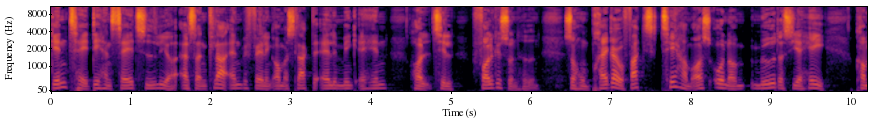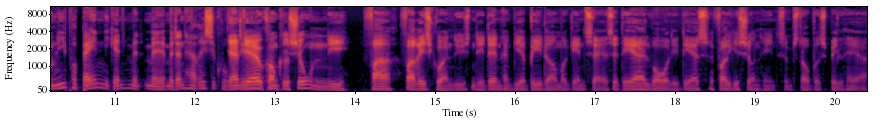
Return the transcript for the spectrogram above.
gentage det, han sagde tidligere, altså en klar anbefaling om at slagte alle mink af henhold til folkesundheden. Så hun prikker jo faktisk til ham også under mødet og siger, hey, komme lige på banen igen med, med, med den her risiko. Ja, det er jo konklusionen i, fra, fra risikoanalysen. Det er den, han bliver bedt om at gentage. Altså, det er alvorligt. Det er folkesundheden, som står på spil her.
